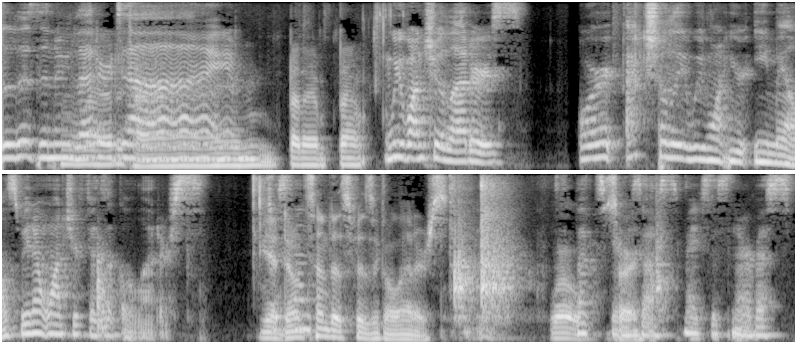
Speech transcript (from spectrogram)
it's listener letter time. Ba-dum-bum. We want your letters. Or actually, we want your emails. We don't want your physical letters. Yeah, Just don't send- send us physical letters. Whoa, that scares sorry. us, makes us nervous.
